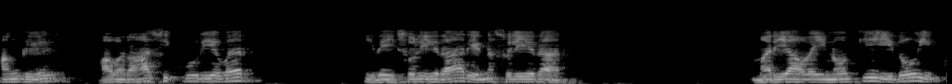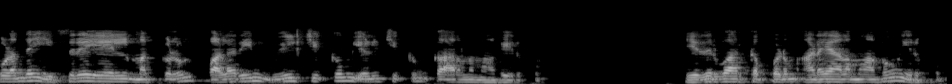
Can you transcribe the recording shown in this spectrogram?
அங்கு அவர் ஆசி கூறியவர் இதை சொல்கிறார். என்ன சொல்கிறார்? மரியாவை நோக்கி இதோ இக்குழந்தை இஸ்ரேல் மக்களுள் பலரின் வீழ்ச்சிக்கும் எழுச்சிக்கும் காரணமாக இருக்கும். எதிர்பார்க்கப்படும் அடையாளமாகவும் இருக்கும்.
